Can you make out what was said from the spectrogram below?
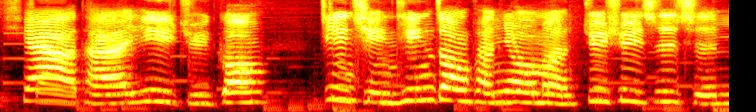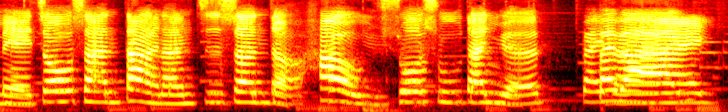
下台一鞠躬，敬请听众朋友们继续支持每周三大南之声的浩宇说书单元。拜拜。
